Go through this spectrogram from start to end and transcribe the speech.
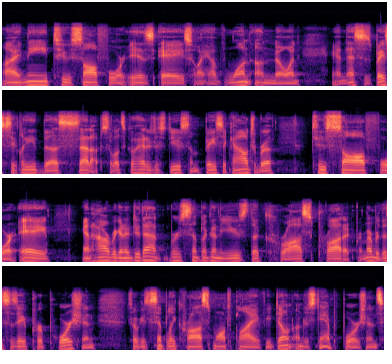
I need to solve for is A. So I have one unknown, and this is basically the setup. So let's go ahead and just use some basic algebra to solve for A. And how are we going to do that? We're simply going to use the cross product. Remember, this is a proportion, so we can simply cross multiply. If you don't understand proportions,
